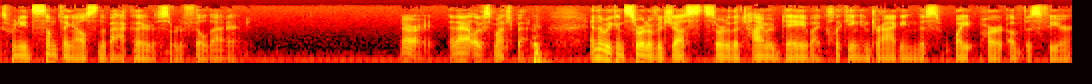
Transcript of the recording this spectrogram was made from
Because we need something else in the back there to sort of fill that in. Alright, and that looks much better. And then we can sort of adjust sort of the time of day by clicking and dragging this white part of the sphere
